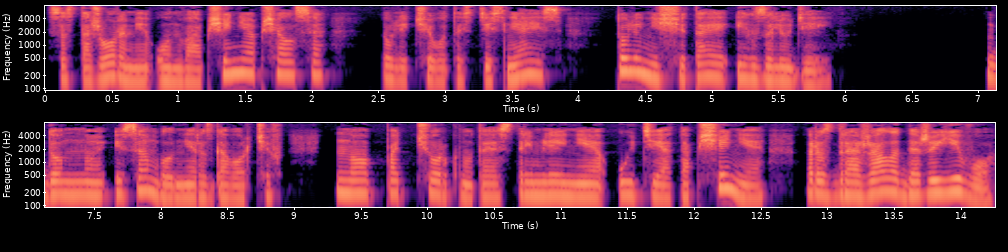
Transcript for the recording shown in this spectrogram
Со стажерами он вообще не общался, то ли чего-то стесняясь, то ли не считая их за людей. Донно и сам был неразговорчив, но подчеркнутое стремление уйти от общения раздражало даже его,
